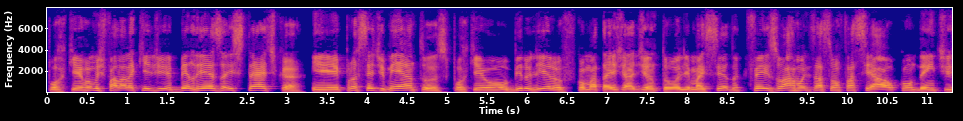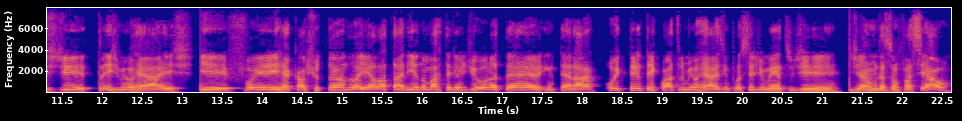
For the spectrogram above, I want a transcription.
porque vamos falar aqui de beleza, estética e procedimentos, porque o Biruliro, como a Thaís já adiantou ali mais cedo, fez uma harmonização facial com dentes de 3 mil reais e foi recalchutando aí a lataria no martelinho de ouro até inteirar 84 mil reais em procedimento de, de harmonização facial.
